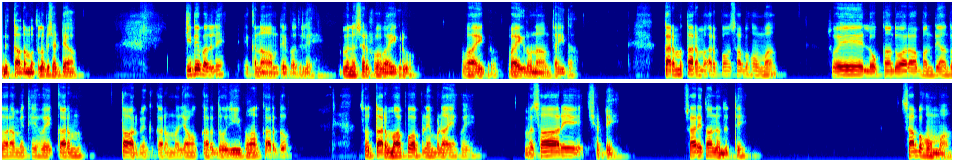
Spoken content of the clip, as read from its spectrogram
ਦਿੱਤਾ ਦਾ ਮਤਲਬ ਛੱਡਿਆ। ਕਿਹਦੇ ਬਦਲੇ? ਇੱਕ ਨਾਮ ਦੇ ਬਦਲੇ। ਮੈਨੂੰ ਸਿਰਫ ਵਾਹਿਗੁਰੂ ਵਾਹਿਗੁਰੂ ਵਾਹਿਗੁਰੂ ਨਾਮ ਚਾਹੀਦਾ। ਕਰਮ, ਧਰਮ ਅਰਪੋਂ ਸਭ ਹੋਮਾ। ਸੋ ਇਹ ਲੋਕਾਂ ਦੁਆਰਾ, ਬੰਦਿਆਂ ਦੁਆਰਾ ਮਿੱਥੇ ਹੋਏ ਕਰਮ, ਧਾਰਮਿਕ ਕਰਮ ਜਾਂ ਕਰ ਦੋ ਜੀਵਾਂ ਕਰ ਦੋ। ਸੋ ਧਰਮ ਆਪੋ ਆਪਣੇ ਬਣਾਏ ਹੋਏ। ਮੈਂ ਸਾਰੇ ਛੱਡੇ, ਸਾਰੇ ਤੁਹਾਨੂੰ ਦਿੱਤੇ। ਸਭ ਹੋਮਾ,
